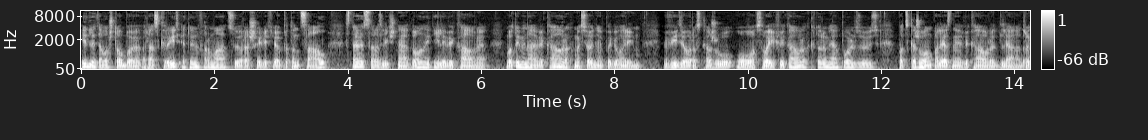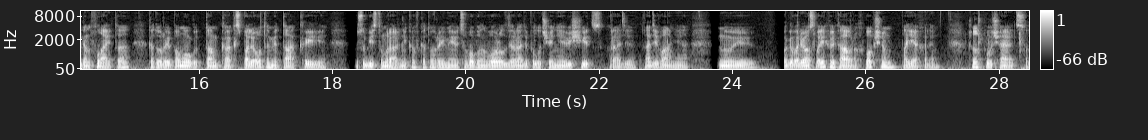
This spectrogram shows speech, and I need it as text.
И для того, чтобы раскрыть эту информацию, расширить ее потенциал, ставятся различные аддоны или викауры. Вот именно о викаурах мы сегодня поговорим. В видео расскажу о своих викаурах, которыми я пользуюсь, подскажу вам полезные викауры для Dragonflight, которые помогут там как с полетами, так и с убийством рарников, которые имеются в Open World ради получения вещиц, ради одевания. Ну и поговорю о своих векаурах. В общем, поехали. Что ж получается?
